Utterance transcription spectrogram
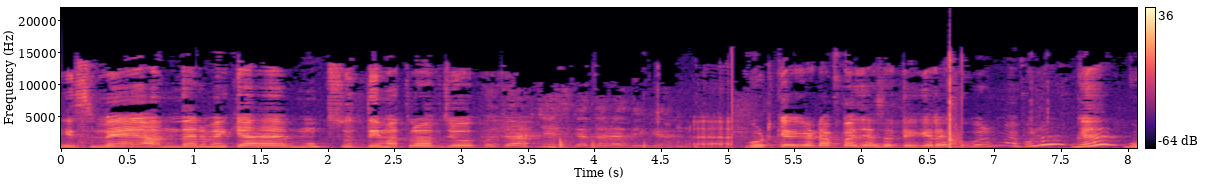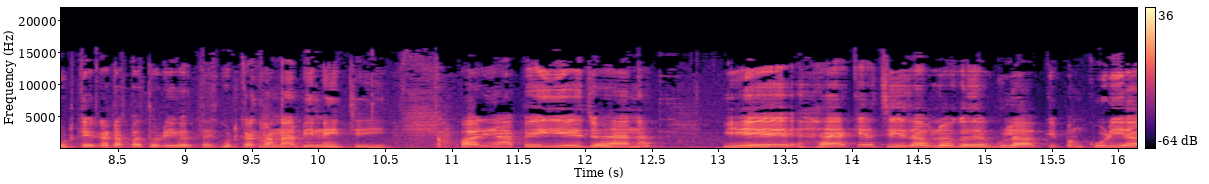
इसमें अंदर में क्या है मुख शुद्धि मतलब जो कुछ और चीज़ का तरह दिख रहा है। गुटके का डब्बा जैसा दिख रहा है। बोल मैं बोला गुटके का डब्बा थोड़ी होता है। गुटका खाना भी नहीं चाहिए। और यहाँ पे ये जो है ना ये है क्या चीज़? आप लोगों को गुलाब की पंखुड़िया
